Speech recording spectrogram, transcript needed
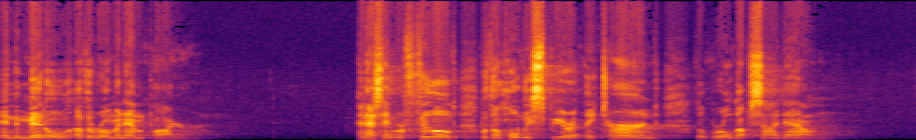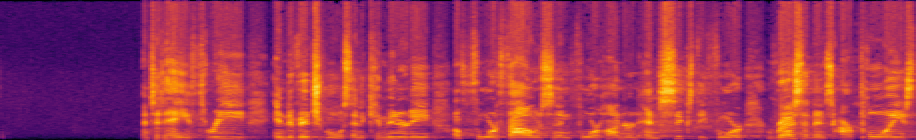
in the middle of the Roman Empire. And as they were filled with the Holy Spirit, they turned the world upside down. And today, three individuals in a community of 4,464 residents are poised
